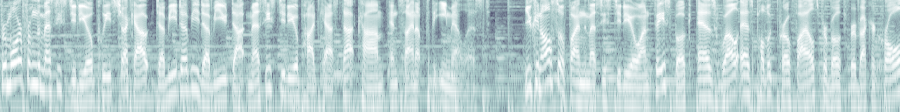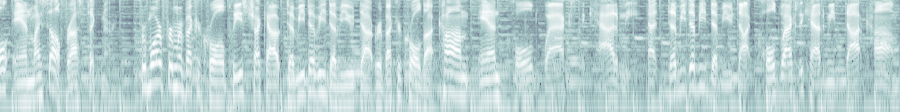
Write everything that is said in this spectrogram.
For more from the Messy Studio, please check out www.messystudiopodcast.com and sign up for the email list. You can also find the Messy Studio on Facebook, as well as public profiles for both Rebecca Crowell and myself, Ross Tickner. For more from Rebecca Crowell, please check out www.rebeccacrowell.com and Cold Wax Academy at www.coldwaxacademy.com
